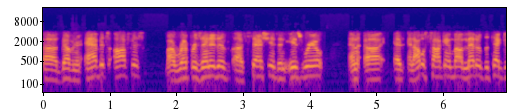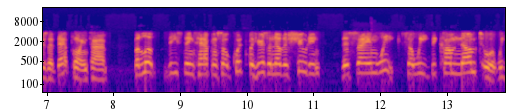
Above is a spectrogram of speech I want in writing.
uh, Governor Abbott's office, my representative uh, Sessions in Israel, and uh, and and I was talking about metal detectors at that point in time. But look, these things happen so quickly. Here's another shooting this same week, so we become numb to it. We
